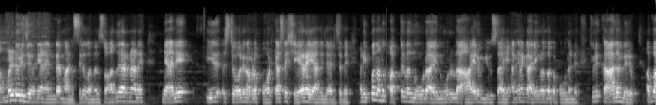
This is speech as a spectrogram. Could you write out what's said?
നമ്മളുടെ ഒരു ജേണിയാണ് എന്റെ മനസ്സിൽ വന്നത്. സോ അത് കാരണമാണ് ഞാൻ ഈ സ്റ്റോറി നമ്മുടെ പോഡ്കാസ്റ്റിൽ ഷെയർ ചെയ്യാന്ന് വിചാരിച്ചത്. കാരണം ഇപ്പൊ നമുക്ക് പത്തുള്ള നൂറായി നൂറുള്ള ആയിരം വ്യൂസ് ആയി അങ്ങനെ കാര്യങ്ങളൊന്നൊക്കെ പോകുന്നുണ്ട്. പക്ഷെ ഒരു കാലം വരും. അപ്പൊ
